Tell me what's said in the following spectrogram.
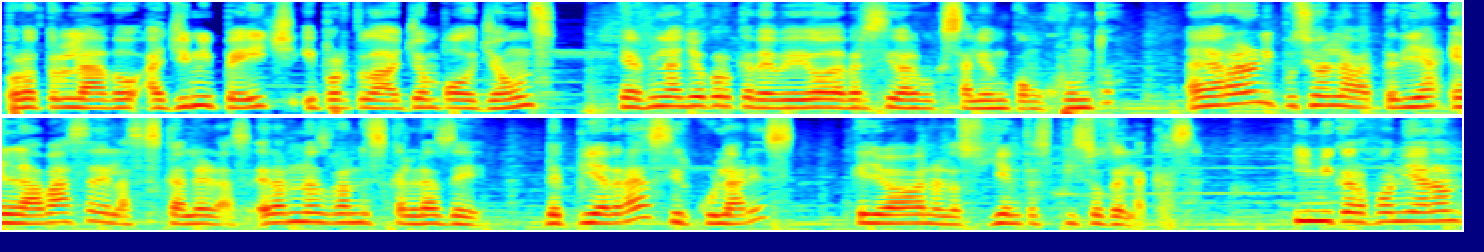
por otro lado a Jimmy Page y por otro lado a John Paul Jones. Y al final yo creo que debió de haber sido algo que salió en conjunto. Agarraron y pusieron la batería en la base de las escaleras. Eran unas grandes escaleras de, de piedras circulares que llevaban a los siguientes pisos de la casa. Y microfonearon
